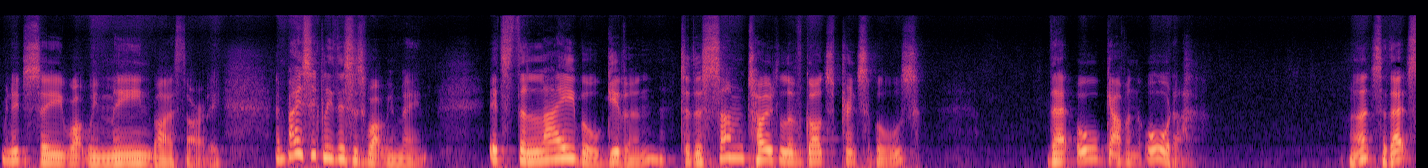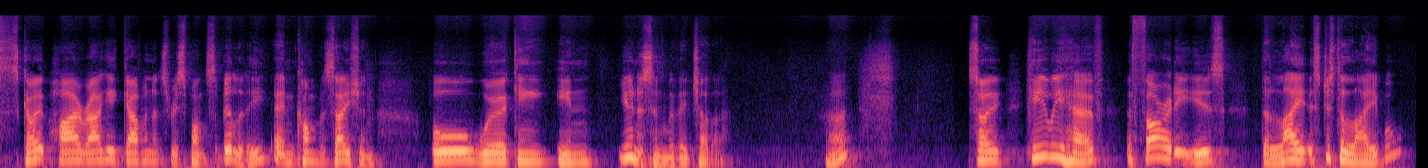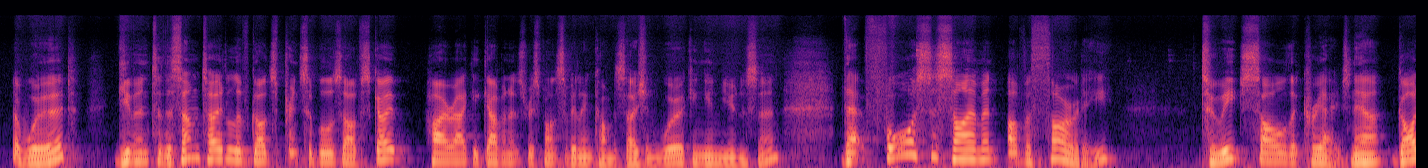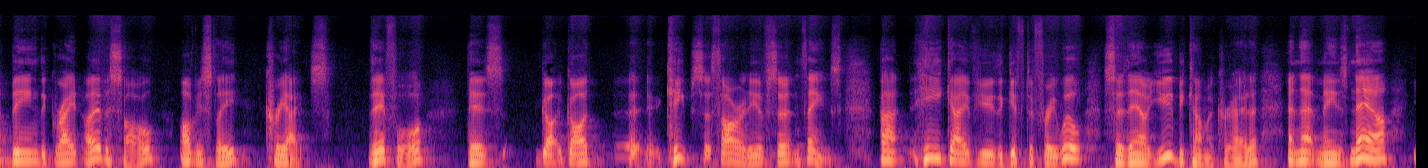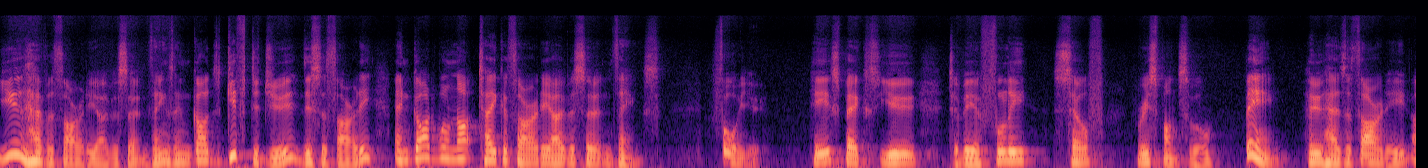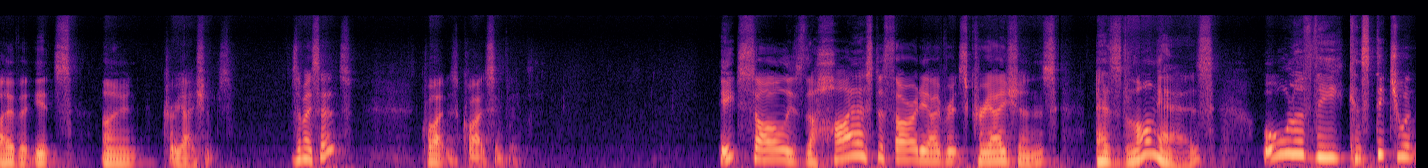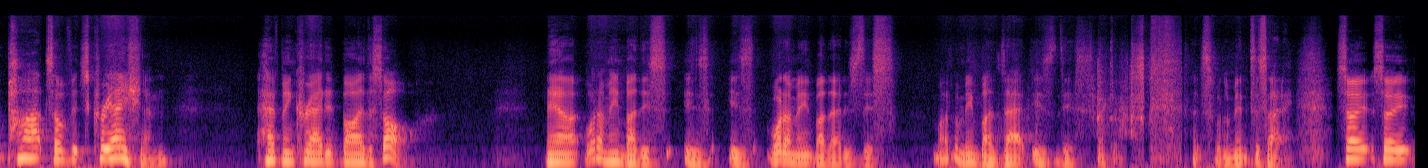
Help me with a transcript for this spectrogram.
We need to see what we mean by authority. And basically, this is what we mean it's the label given to the sum total of God's principles that all govern order. Right? So that's scope, hierarchy, governance, responsibility, and compensation all working in unison with each other. Right? So here we have authority is the la- it's just a label, a word given to the sum total of God's principles of scope, hierarchy, governance, responsibility, and compensation working in unison. That force assignment of authority to each soul that creates. Now, God being the great oversoul, obviously creates. Therefore, there's God, God Uh, keeps authority of certain things. But He gave you the gift of free will, so now you become a creator, and that means now you have authority over certain things, and God's gifted you this authority, and God will not take authority over certain things for you. He expects you to be a fully self responsible being who has authority over its own creations. Does that make sense? Quite, quite simply. Each soul is the highest authority over its creations as long as all of the constituent parts of its creation have been created by the soul. Now, what I mean by this is, is what I mean by that is this. What I mean by that is this. Okay. That's what I meant to say. So, so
